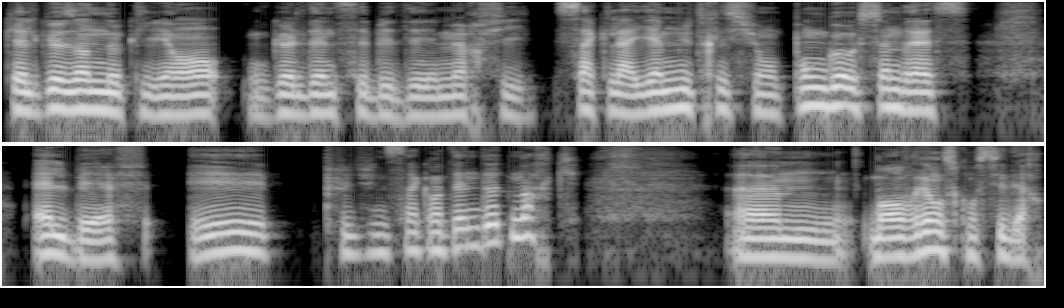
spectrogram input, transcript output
Quelques-uns de nos clients, Golden CBD, Murphy, Sacla, Yam Nutrition, Pongo, Sundress, LBF et plus d'une cinquantaine d'autres marques. Euh, bon, en vrai, on se considère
